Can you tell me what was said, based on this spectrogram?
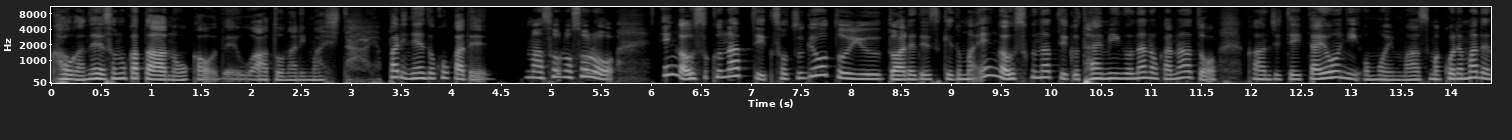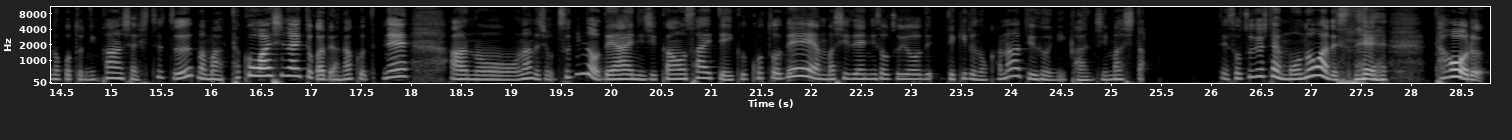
顔がね、その方のお顔でうわーとなりました。やっぱりね、どこかで、まあそろそろ縁が薄くなっていく、卒業というとあれですけど、まあ縁が薄くなっていくタイミングなのかなと感じていたように思います。まあこれまでのことに感謝しつつ、まあ全くお会いしないとかではなくてね、あの、なんでしょう、次の出会いに時間を割いていくことで、まあ自然に卒業できるのかなというふうに感じました。で、卒業したいものはですね、タオル。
